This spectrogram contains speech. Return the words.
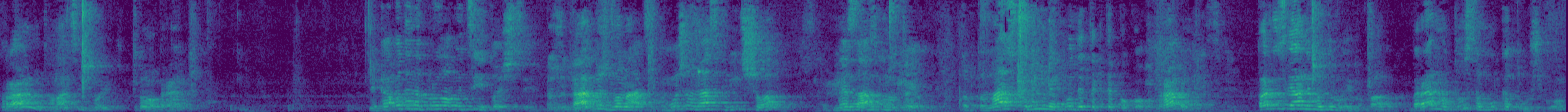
Правильно, 12 вольт. Добре. Яка буде напруга в цій точці? Також 12, тому що у нас ключ що? Не замкнутий. Тобто у нас струм не буде текти по колу, правильно? Тепер розглянемо другий випадок. Беремо ту саму катушку,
